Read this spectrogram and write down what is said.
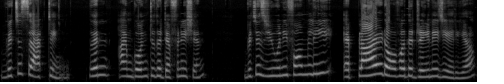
which is acting then I am going to the definition which is uniformly applied over the drainage area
